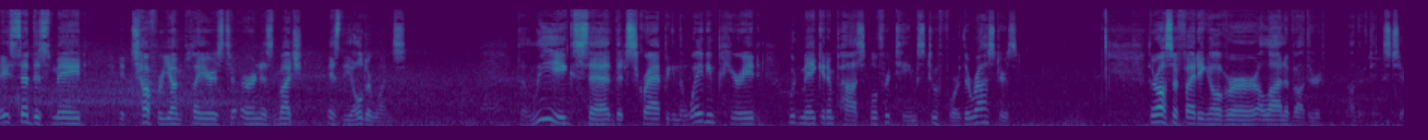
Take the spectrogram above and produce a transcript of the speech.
They said this made it tough for young players to earn as much as the older ones. The league said that scrapping the waiting period would make it impossible for teams to afford their rosters. They're also fighting over a lot of other, other things too.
